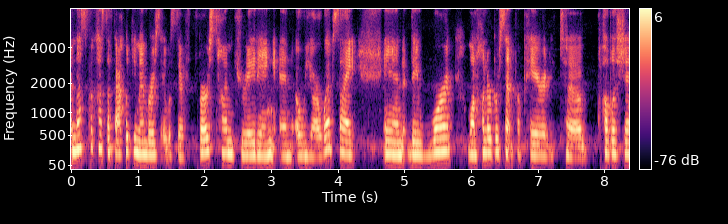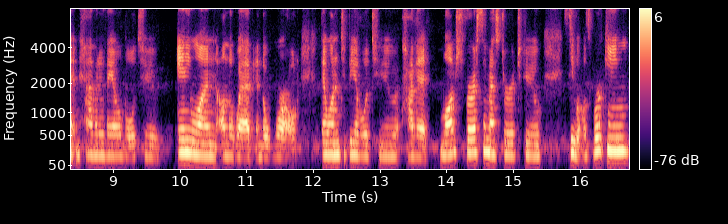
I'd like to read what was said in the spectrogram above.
And that's because the faculty members, it was their first time creating an OER website and they weren't 100% prepared to publish it and have it available to anyone on the web in the world. They wanted to be able to have it launched for a semester to see what was working,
